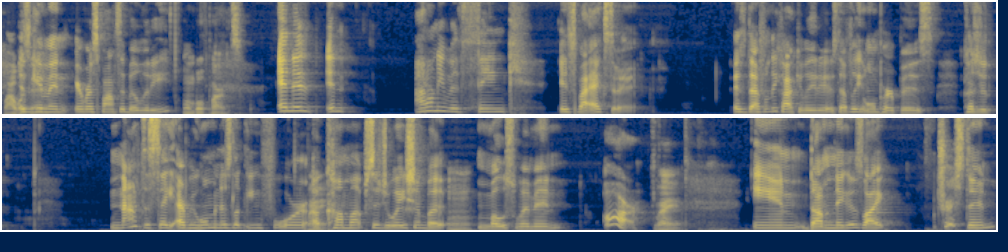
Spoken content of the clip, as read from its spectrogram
Why was it's that? given irresponsibility. on both parts? and it, and i don't even think it's by accident it's definitely calculated it's definitely on purpose because you not to say every woman is looking for a come up situation but Mm. most women are Right. and dumb niggas like tristan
